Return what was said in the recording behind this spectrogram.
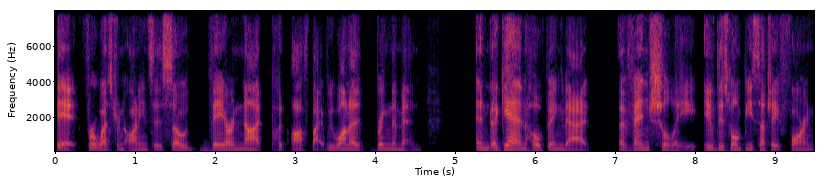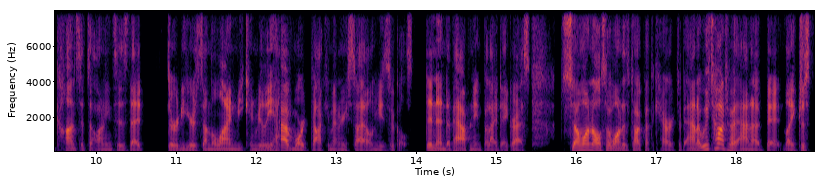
bit for western audiences so they are not put off by it we want to bring them in and again hoping that eventually if this won't be such a foreign concept to audiences that 30 years down the line we can really mm-hmm. have more documentary style musicals. Didn't end up happening but i digress. Someone also wanted to talk about the character of anna. We've talked about anna a bit like just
